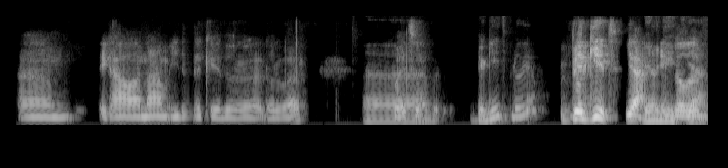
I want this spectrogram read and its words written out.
Um, ik haal haar naam iedere keer door, door de war. Hoe heet ze? Birgit bedoel je? Birgit, ja. Birgit, ik wilde,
